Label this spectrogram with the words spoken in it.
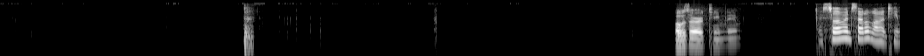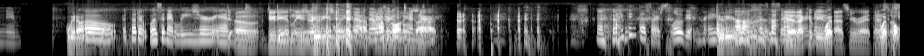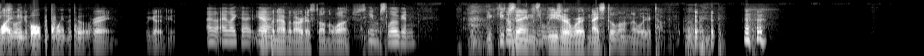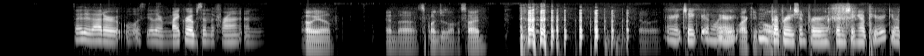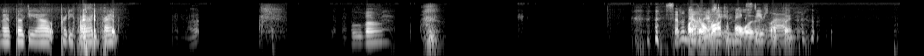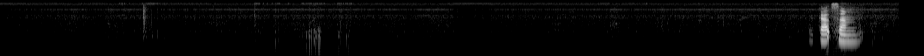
What was our team name? We still haven't settled on a team name. We don't have Oh, I thought it wasn't at leisure D oh, and oh, duty, and leisure. Duty and leisure. That- I'm, that I'm was a going with that. I think that's our slogan, right? Duty or Oh. leisure. Yeah, that could name. be. With- that's you're right. That's With the the lightning slogan. bolt between the two. Right. We gotta do. I, I like that, We yeah. happen to have an artist on the watch. So. Team slogan. You keep Still saying this team name. leisure word, and I still don't know what you're talking about. It's either that or what was the other? Microbes in the front and oh yeah, and uh, sponges on the side. All right, Jake, and we're in preparation for finishing up here. Do you want to boogie out pretty far in front? Move on. Settle Like down a we can make mullet or Steve laugh. something. We've got some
